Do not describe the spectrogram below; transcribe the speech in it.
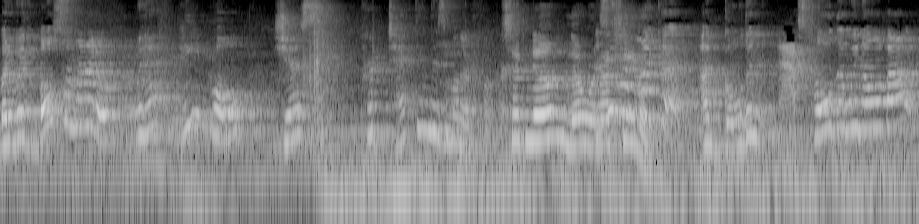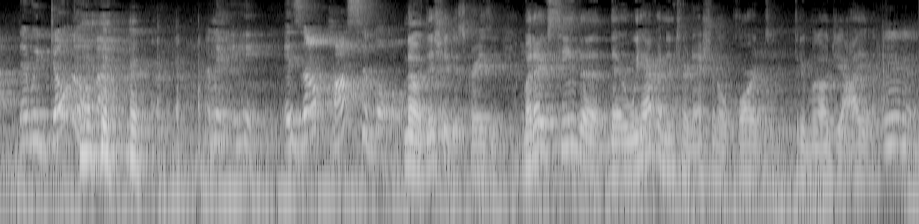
But with Bolsonaro, we have people just protecting this motherfucker. It's like, no, no, we're not Isn't seeing there it. like a, a golden asshole that we know about? That we don't know about? I mean, he, it's not possible. No, this shit is crazy. But I've seen the, the we have an international court, Tribunal de Haia. Mm.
